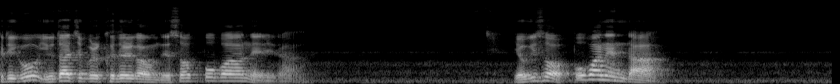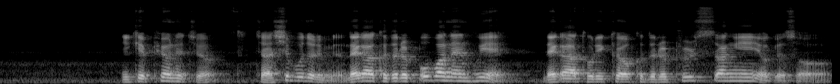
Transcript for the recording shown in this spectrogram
그리고 유다 집을 그들 가운데서 뽑아내리라. 여기서 뽑아낸다. 이렇게 표현했죠. 자, 15절입니다. 내가 그들을 뽑아낸 후에 내가 돌이켜 그들을 불쌍히 여겨서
